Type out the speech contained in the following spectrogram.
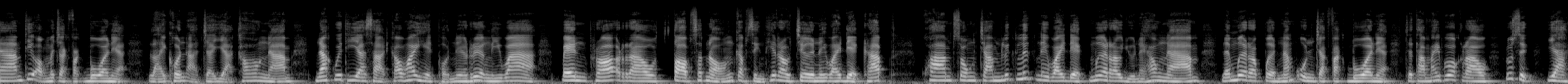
น้ำที่ออกมาจากฝักบัวเนี่ยหลายคนอาจจะอยากเข้าห้องน้ำนักวิทยาศาสตร์เขาให้เหตุผลในเรื่องนี้ว่า เป็นเพราะเราตอบสนองกับสิ่งที่เราเจอในวัยเด็กครับความทรงจำลึกๆ ในวัยเด็กเมื่อเราอยู่ในห้องน้ำและเมื่อเราเปิดน้ำอุ่นจากฝักบัวเนี่ยจะทำให้พวกเรารู้สึกอยาก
